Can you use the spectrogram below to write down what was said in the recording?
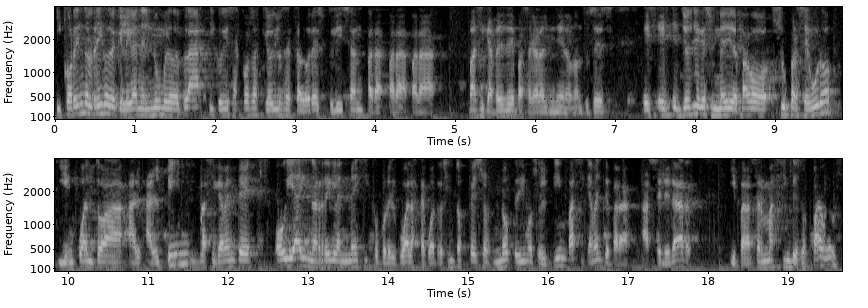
y corriendo el riesgo de que le vean el número de plástico y esas cosas que hoy los defraudadores utilizan para, para, para básicamente para sacar el dinero, ¿no? Entonces, es, yo diría que es un medio de pago súper seguro y en cuanto al, PIN, básicamente hoy hay una regla en México por el cual hasta 400 pesos no pedimos el PIN, básicamente para acelerar y para hacer más simples los pagos.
